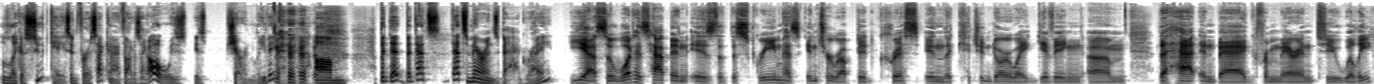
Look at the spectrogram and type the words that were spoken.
like a suitcase, and for a second I thought it was like, oh, is is Sharon leaving? um, but that but that's that's Merrin's bag, right? Yeah, so what has happened is that the scream has interrupted Chris in the kitchen doorway giving um, the hat and bag from Merrin to Willie.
